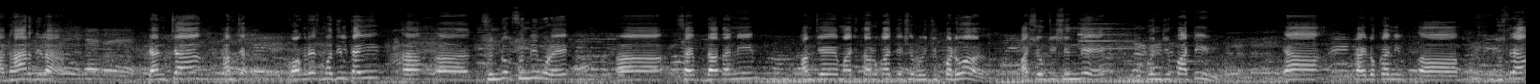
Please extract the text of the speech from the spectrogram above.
आधार दिला. त्यांच्या आमच्या काँग्रेसमधील काही अ, अ, सुंदूक साहेबदादांनी आमचे माजी तालुका अध्यक्ष रोहितजी पडवळ अशोकजी शिंदे मुकुंदजी पाटील या काही लोकांनी दुसऱ्या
